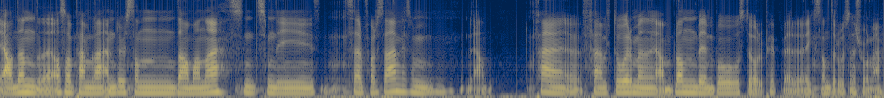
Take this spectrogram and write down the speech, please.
Ja, den, altså Pamela Anderson-damene som, som de ser for seg. Liksom, ja, fæ- fælt ord, men ja, blond bimbo, store pupper, ikke sant, rosa kjole.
